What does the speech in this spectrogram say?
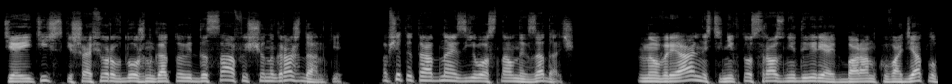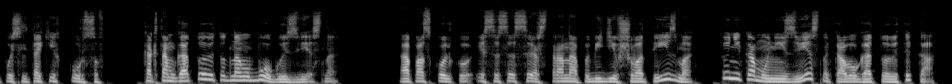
Теоретически Шоферов должен готовить ДСАФ еще на гражданке. Вообще-то это одна из его основных задач. Но в реальности никто сразу не доверяет баранку-водятлу после таких курсов. Как там готовят, одному богу известно. А поскольку СССР – страна победившего атеизма, то никому не известно, кого готовят и как.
